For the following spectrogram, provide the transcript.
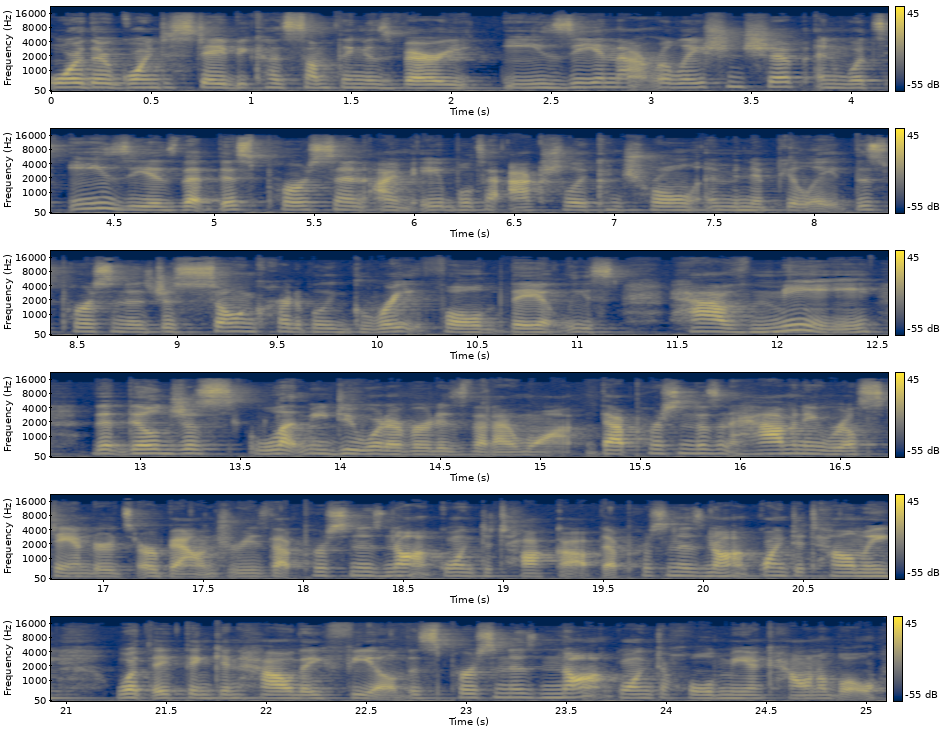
or they're going to stay because something is very easy in that relationship. And what's easy is that this person I'm able to actually control and manipulate. This person is just so incredibly grateful they at least have me that they'll just let me do whatever it is that I want. That person doesn't have any real standards or boundaries. That person is not going to talk up. That person is not going to tell me what they think and how they feel. This person is not going to hold me accountable.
